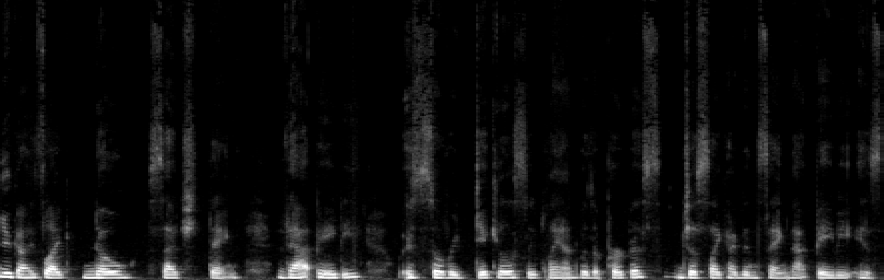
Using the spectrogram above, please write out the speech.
You guys, like no such thing. That baby is so ridiculously planned with a purpose, just like I've been saying, that baby is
